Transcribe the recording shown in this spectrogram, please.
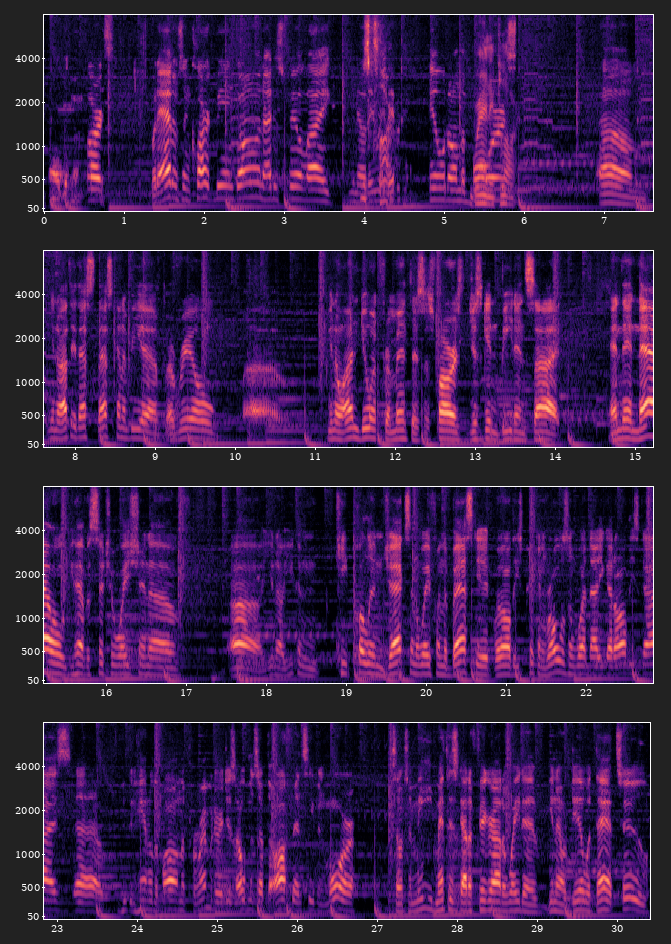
Clarke. But Adams and Clarke being gone, I just feel like you know they, they were killed on the boards. Brandon Clarke. Um, you know, I think that's that's going to be a, a real, uh, you know, undoing for Memphis as far as just getting beat inside. And then now you have a situation of, uh, you know, you can keep pulling Jackson away from the basket with all these pick and rolls and whatnot. You got all these guys uh, who can handle the ball on the perimeter. It just opens up the offense even more. So to me, Memphis got to figure out a way to, you know, deal with that too.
